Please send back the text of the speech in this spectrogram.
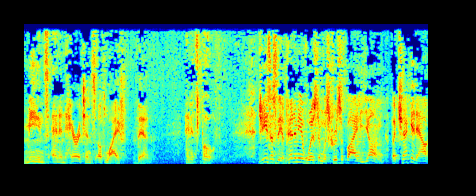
means an inheritance of life then. And it's both. Jesus, the epitome of wisdom, was crucified young. But check it out.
